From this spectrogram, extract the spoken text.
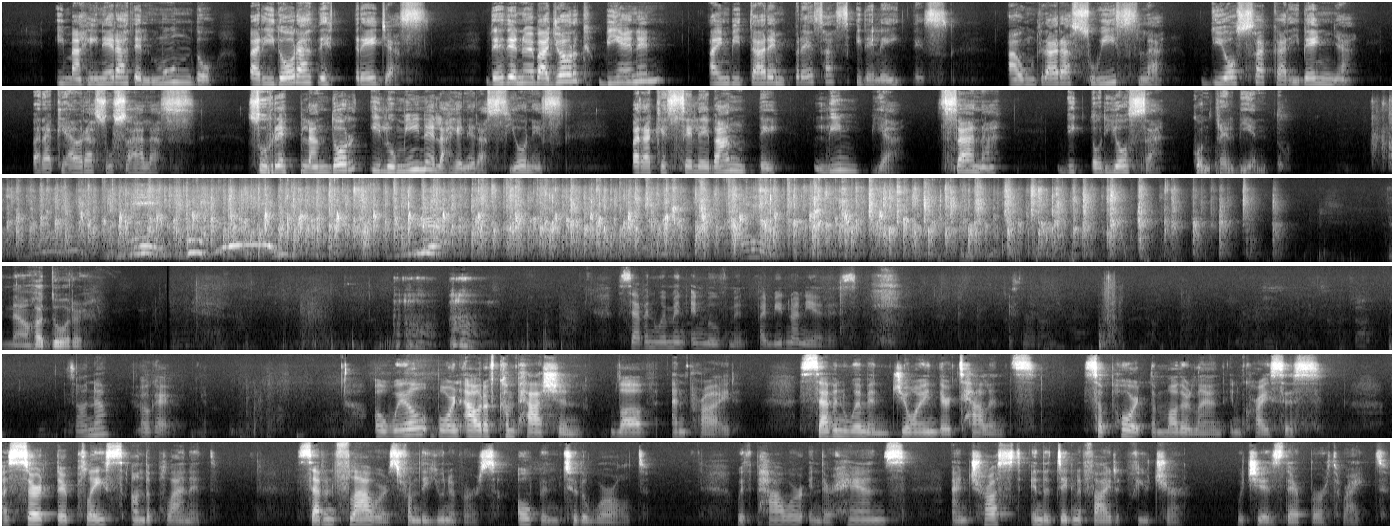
imagineras del mundo, paridoras de estrellas. Desde Nueva York vienen a invitar empresas y deleites, a honrar a su isla, diosa caribeña, para que abra sus alas. Su resplandor ilumine las generaciones, para que se levante limpia, sana, victoriosa contra el viento. Now her daughter. Seven Women in Movement by Myrna Nieves. It's not on? It's on now? Okay. A will born out of compassion, love, and pride. Seven women join their talents, support the motherland in crisis, assert their place on the planet. Seven flowers from the universe open to the world with power in their hands and trust in the dignified future, which is their birthright.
